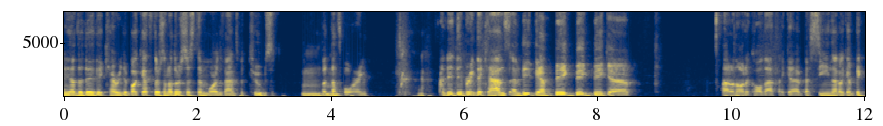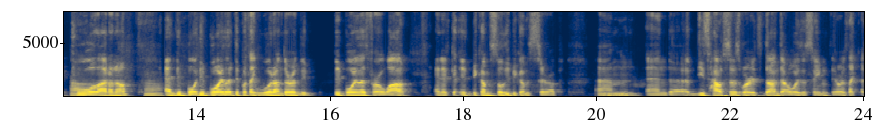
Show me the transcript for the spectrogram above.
the end of the day, they carry the buckets. There's another system more advanced with tubes, Mhm, but mhm. that's boring. And they, they bring the cans and they, they have big, big, big uh I don't know how to call that, like a basin, like a big pool, Ah. I don't know. Oh, And they boil they boil it, they put like wood under and they, they boil it for a while and it it becomes slowly becomes syrup. Um and uh, these houses where it's done, they're always the same. They're always like a,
